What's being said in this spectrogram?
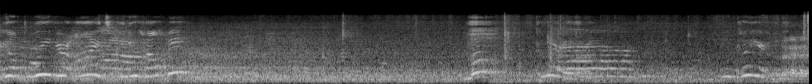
I can't believe your eyes. Can you help me? Come here, Come here.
